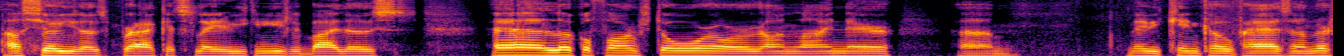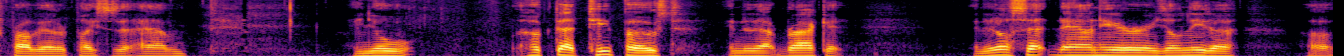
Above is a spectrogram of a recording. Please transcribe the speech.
I'll show you those brackets later. You can usually buy those at a local farm store or online there. Um, maybe Kencove has them. There's probably other places that have them. And you'll hook that T-post into that bracket and it'll set down here and you'll need a, a,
